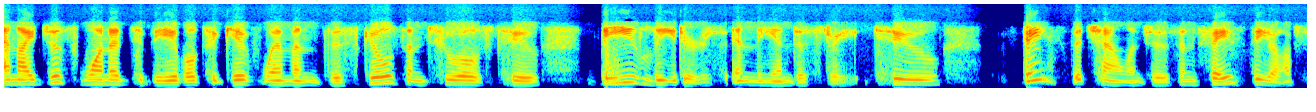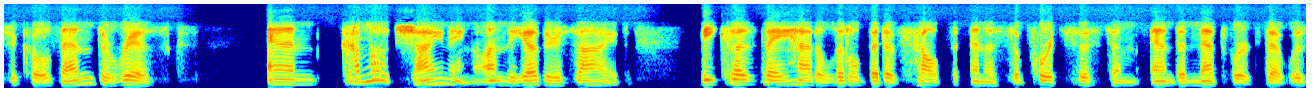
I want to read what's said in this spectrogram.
and I just wanted to be able to give women the skills and tools to be leaders in the industry, to face the challenges and face the obstacles and the risks and come out shining on the other side because they had a little bit of help and a support system and a network that was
